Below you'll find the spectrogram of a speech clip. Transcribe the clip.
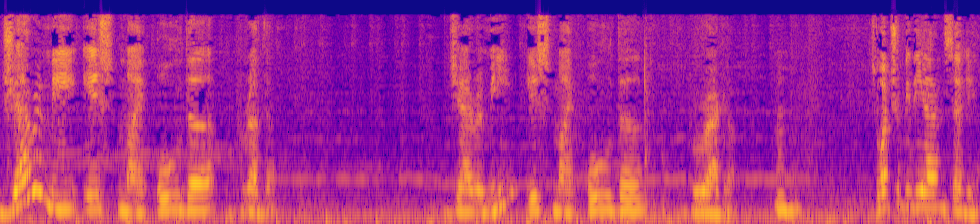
Jeremy is my older brother. Jeremy is my older brother. So what should be the answer here?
